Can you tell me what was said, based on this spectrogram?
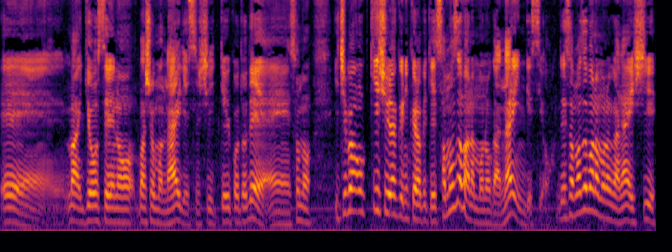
えー、まあ行政の場所もないですし、っていうことで、えー、その一番大きい集落に比べて様々なものがないんですよ。で、様々なものがないし、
